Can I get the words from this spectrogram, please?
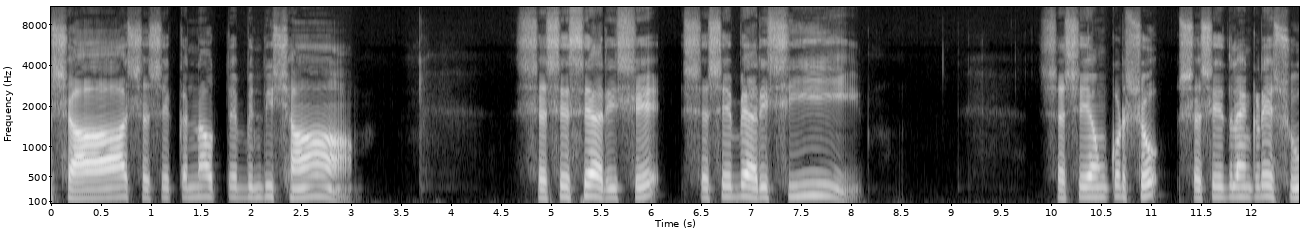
ਸ਼ਾ ਸ਼ਸ਼ੇ ਕੰਨਾ ਉੱਤੇ ਬਿੰਦੀ ਛਾਂ ਸ਼ਸ਼ੇ ਸਿਹਾਰੀ ਛੇ ਸ਼ਸ਼ੇ ਬਿਹਾਰੀ ਸੀ। ਸ਼ਸ਼ੇ ਔਂਕੜ ਸ਼ੋ ਸ਼ਸ਼ੇ ਦਲੈਂਕੜੇ ਸ਼ੂ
